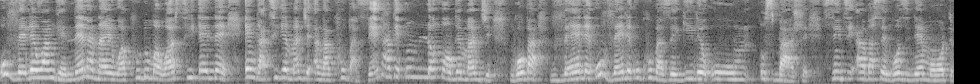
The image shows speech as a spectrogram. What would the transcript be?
uvele wangenela naye wakhuluma wathi ene engathi ke manje angakhubazeka ke umlomo ke manje ngoba vele uvele ukhubazekile usibahle since abasengozini yemoto.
